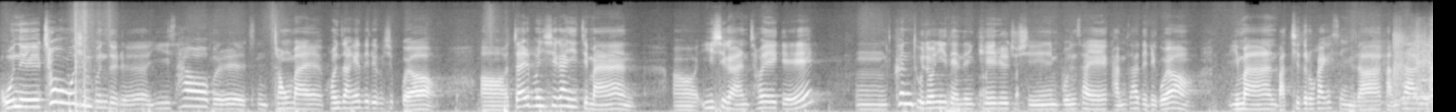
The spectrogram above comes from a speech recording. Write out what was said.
오늘 처음 오신 분들은 이 사업을 진- 정말 권장해드리고 싶고요. 어, 짧은 시간이지만 어, 이 시간 저에게 음, 큰 도전이 되는 기회를 주신 본사에 감사드리고요. 이만 마치도록 하겠습니다. 감사합니다.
